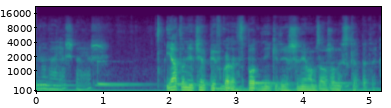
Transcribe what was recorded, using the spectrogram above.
No dajesz, dajesz. Ja to nie cierpię wkładać spodni, kiedy jeszcze nie mam założonych skarpetek.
